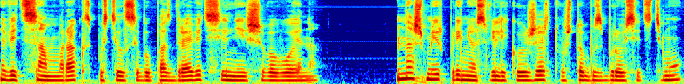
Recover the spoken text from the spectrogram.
ведь сам мрак спустился бы поздравить сильнейшего воина. Наш мир принес великую жертву, чтобы сбросить тьму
